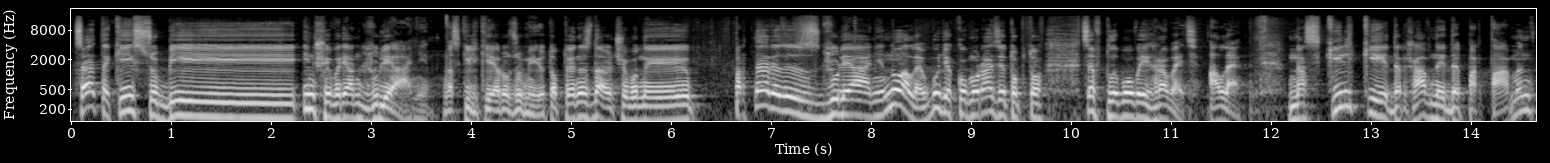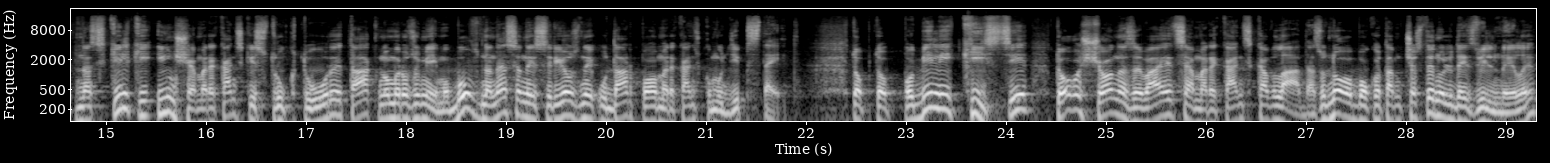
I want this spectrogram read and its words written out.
Це такий собі інший варіант Джуліані, наскільки я розумію. Тобто, я не знаю, чи вони. Партнери з Джуліані, ну але в будь-якому разі, тобто це впливовий гравець. Але наскільки державний департамент, наскільки інші американські структури, так ну ми розуміємо, був нанесений серйозний удар по американському State. Тобто по білій кістці того, що називається американська влада. З одного боку, там частину людей звільнили.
